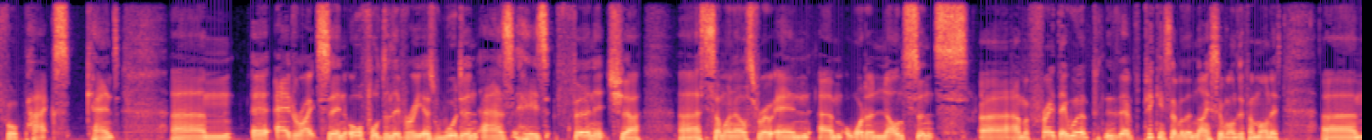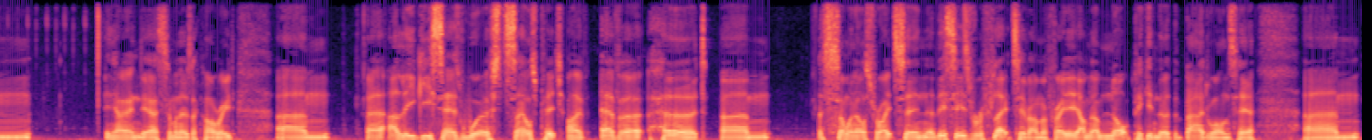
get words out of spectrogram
for Pax Kent. Um, Ed writes in, awful delivery as wooden as his furniture. Uh, someone else wrote in, um, what a nonsense. Uh, I'm afraid they weren't, they're picking some of the nicer ones, if I'm honest. Um, you know, and yeah, some of those I can't read. Um, uh, Aligi says, worst sales pitch I've ever heard. Um, someone else writes in, this is reflective, I'm afraid. I'm, I'm not picking the, the bad ones here. Um,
